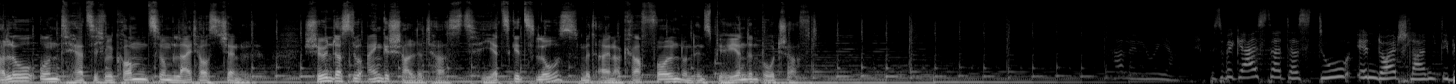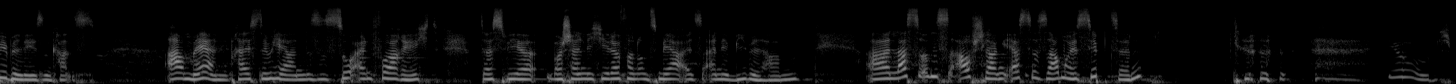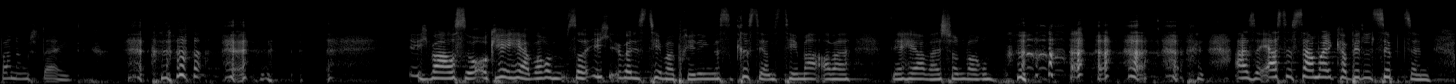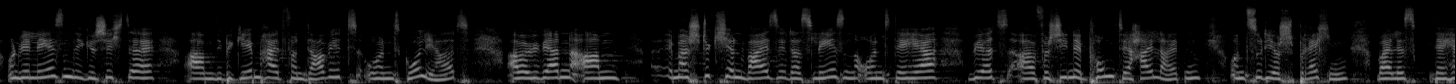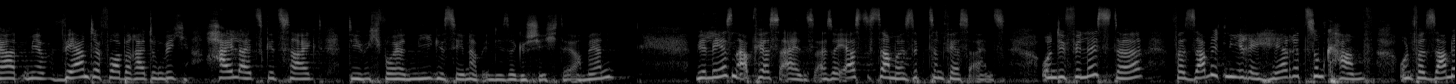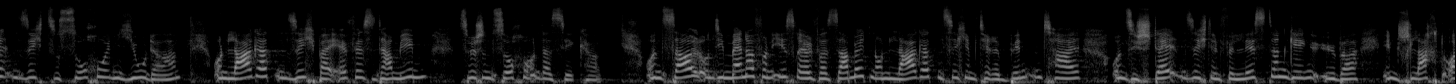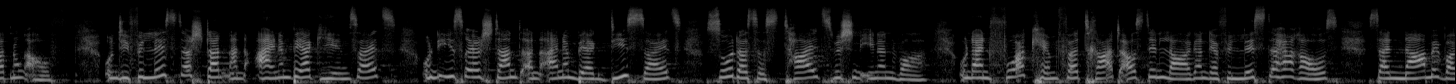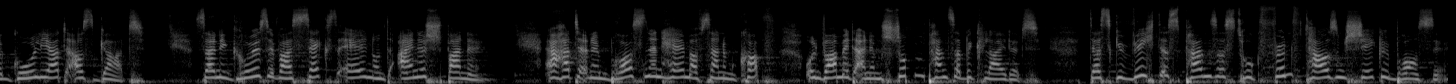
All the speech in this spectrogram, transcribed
Hallo und herzlich willkommen zum Lighthouse Channel. Schön, dass du eingeschaltet hast. Jetzt geht's los mit einer kraftvollen und inspirierenden Botschaft. Halleluja. Bist du begeistert, dass du in Deutschland die Bibel lesen kannst? Amen. Preis dem Herrn. Das ist so ein Vorrecht, dass wir wahrscheinlich jeder von uns mehr als eine Bibel haben. Äh, lasst uns aufschlagen, 1 Samuel 17. Juhu, Spannung steigt. ich war auch so, okay, Herr, warum soll ich über das Thema predigen? Das ist Christians Thema, aber der Herr weiß schon warum. Also 1 Samuel Kapitel 17. Und wir lesen die Geschichte, ähm, die Begebenheit von David und Goliath. Aber wir werden ähm, immer stückchenweise das lesen und der Herr wird äh, verschiedene Punkte highlighten und zu dir sprechen, weil es, der Herr hat mir während der Vorbereitung wirklich Highlights gezeigt, die ich vorher nie gesehen habe in dieser Geschichte. Amen. Wir lesen ab Vers 1, also 1 Samuel 17, Vers 1. Und die Philister versammelten ihre Heere zum Kampf und versammelten sich zu Socho in Juda und lagerten sich bei Ephes Damim zwischen Socho und Aseka. Und Saul und die Männer von Israel versammelten und lagerten sich im Terebintental und sie stellten sich den Philistern gegenüber in Schlachtordnung auf. Und die Philister standen an einem Berg jenseits und Israel stand an einem Berg diesseits, so dass das Tal zwischen ihnen war. Und ein Vorkämpfer trat aus den Lagern der Philister heraus. Sein Name war Goliath aus Gad. Seine Größe war sechs Ellen und eine Spanne. Er hatte einen bronzenen Helm auf seinem Kopf und war mit einem Schuppenpanzer bekleidet. Das Gewicht des Panzers trug 5000 Schekel Bronze.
